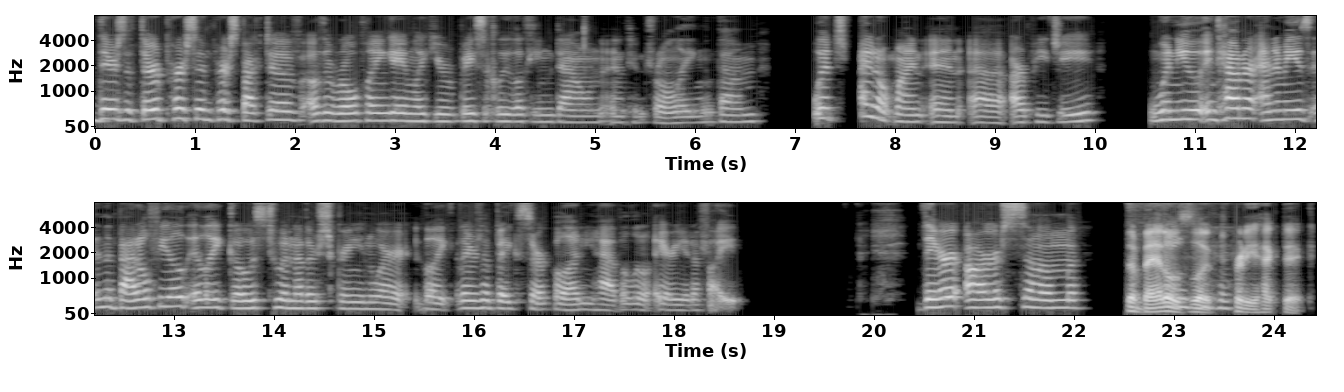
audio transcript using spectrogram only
there's a third person perspective of the role playing game like you're basically looking down and controlling them, which I don't mind in a RPG. When you encounter enemies in the battlefield, it like goes to another screen where like there's a big circle and you have a little area to fight. There are some the battles looked pretty hectic.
